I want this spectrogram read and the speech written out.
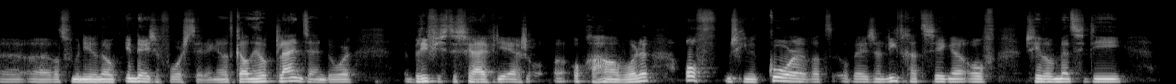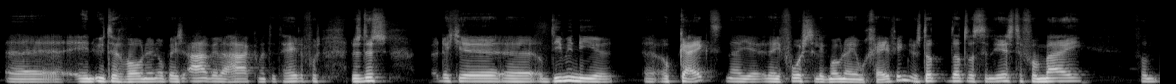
uh, wat voor manieren ook in deze voorstelling. En dat kan heel klein zijn door briefjes te schrijven die ergens opgehangen worden. Of misschien een koor wat opeens een lied gaat zingen. Of misschien wel mensen die uh, in Utrecht wonen en opeens aan willen haken met het hele voorstel. Dus, dus dat je uh, op die manier uh, ook kijkt naar je, naar je voorstelling, maar ook naar je omgeving. Dus dat, dat was ten eerste voor mij. Van,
